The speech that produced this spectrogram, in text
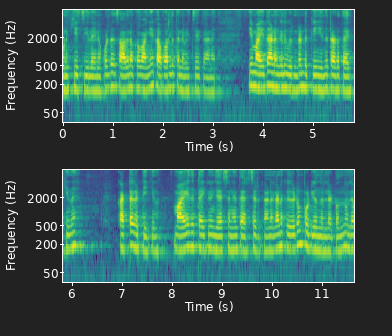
ഉണക്കി വെച്ചില്ല. അതിനെക്കൊണ്ട് സാധനമൊക്കെ വാങ്ങി കവറിൽ തന്നെ വെച്ചേക്കാണ്. ഈ മൈദ ആണെങ്കിൽ ഉരുണ്ടെടുക്കുകയും ചെയ്യുന്നിട്ട് അവിടെ തരക്കിന്ന്. കട്ട കെട്ടിക്കുന്നു. മഴ ചെയ്തിട്ടായിരിക്കും വിചാരിച്ച് അങ്ങനെ തരച്ചെടുക്കുകയാണ്. അല്ലാണ്ട് കേടും പൊടിയൊന്നുമില്ല കേട്ടോ. ഒന്നുമില്ല.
